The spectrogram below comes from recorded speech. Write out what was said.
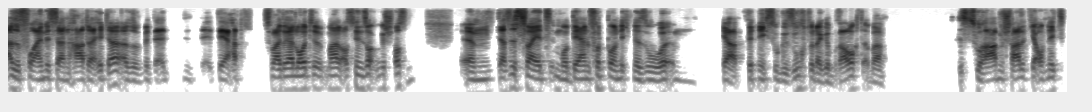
also vor allem ist er ein harter Hitter. Also der, der hat zwei, drei Leute mal aus den Socken geschossen. Ähm, das ist zwar jetzt im modernen Football nicht mehr so, ähm, ja, wird nicht so gesucht oder gebraucht, aber es zu haben schadet ja auch nichts.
